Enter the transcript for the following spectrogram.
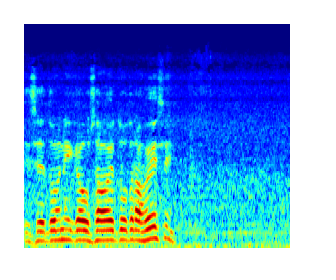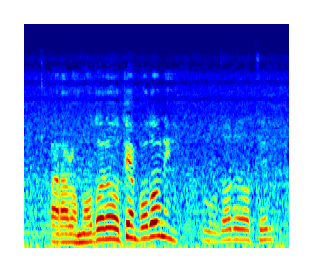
Dice Tony que ha usado esto otras veces. Para los motores de dos tiempos, Tony. Motor de dos tiempos.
